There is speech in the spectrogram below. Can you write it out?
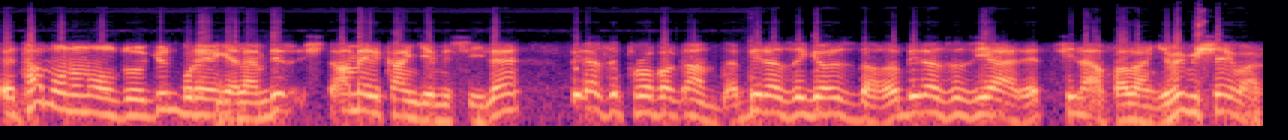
E, tam onun olduğu gün buraya gelen bir işte Amerikan gemisiyle birazı propaganda, birazı gözdağı, birazı ziyaret filan falan gibi bir şey var.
